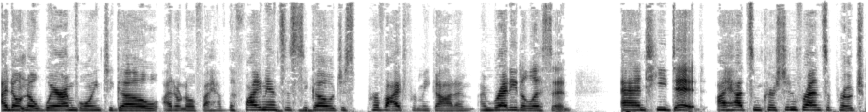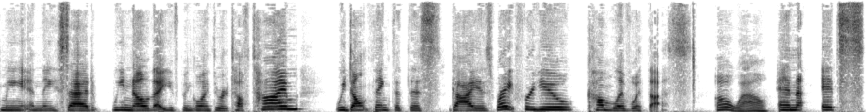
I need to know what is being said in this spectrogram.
I don't know where I'm going to go. I don't know if I have the finances to mm-hmm. go. Just provide for me, God. I'm, I'm ready to listen. And he did. I had some Christian friends approach me and they said, We know that you've been going through a tough time. We don't think that this guy is right for mm-hmm. you. Come live with us. Oh, wow. And it's,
